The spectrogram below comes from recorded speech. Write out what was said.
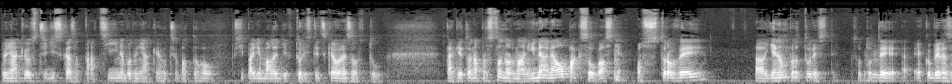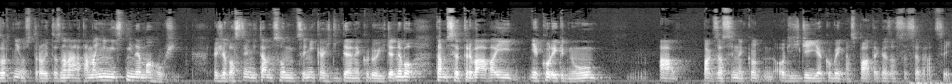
do nějakého střediska za prací nebo do nějakého třeba toho v případě Malediv turistického rezortu, tak je to naprosto normální. Ne, naopak jsou vlastně ostrovy eh, jenom pro turisty. Jsou to mhm. ty eh, jakoby rezortní ostrovy, to znamená, tam ani místní nemohou žít. Takže vlastně oni tam jsou nuceni každý den jako dojíždět, nebo tam se trvávají několik dnů a pak zase odjíždějí jakoby na zpátek a zase se vrací.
